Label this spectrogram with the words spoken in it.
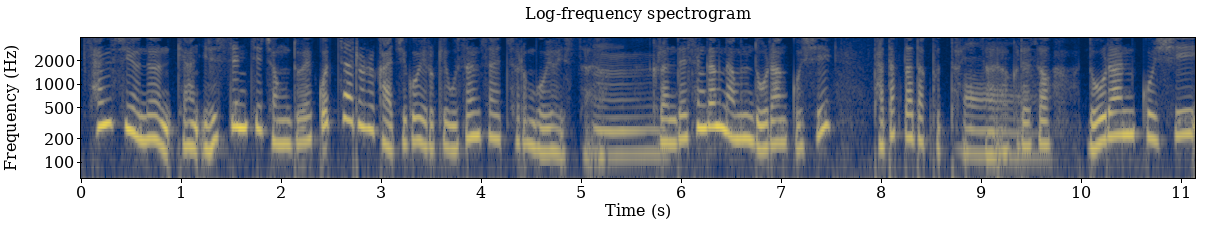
산수유는 이렇게 한 1cm 정도의 꽃자루를 가지고 이렇게 우산살처럼 모여 있어요. 음. 그런데 생강나무는 노란 꽃이 다닥다닥 붙어 있어요. 어. 그래서 노란 꽃이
